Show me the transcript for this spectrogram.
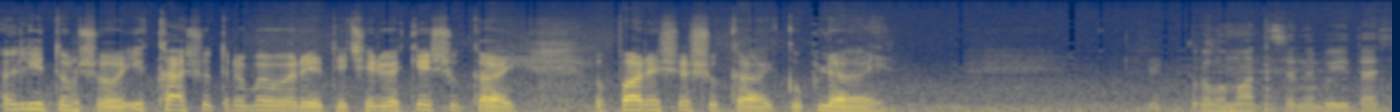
А літом що? І кашу треба варити, черв'яки шукай, опариша шукай, купляй. Проламатися не боїтесь?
